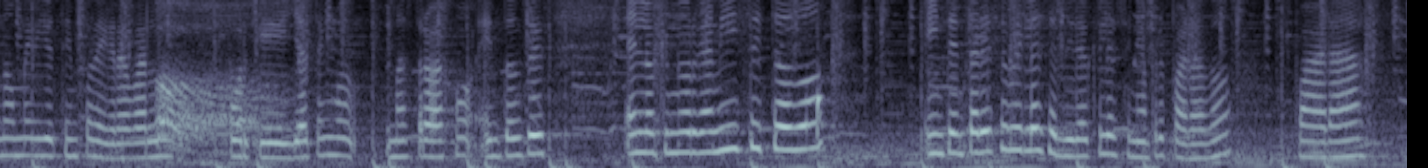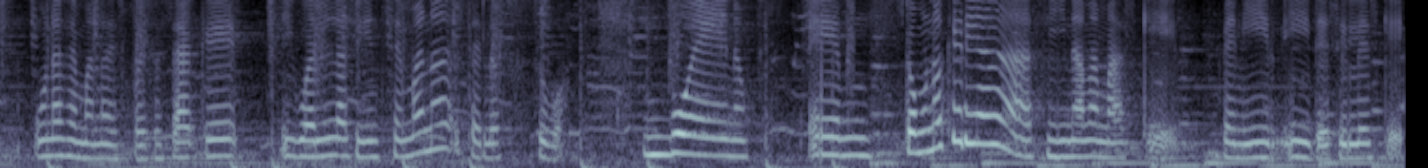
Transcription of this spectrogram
no me dio tiempo de grabarlo porque ya tengo más trabajo. Entonces, en lo que me organizo y todo, intentaré subirles el video que les tenía preparado para una semana después. O sea que igual en la siguiente semana se los subo. Bueno, em, como no quería así nada más que venir y decirles que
